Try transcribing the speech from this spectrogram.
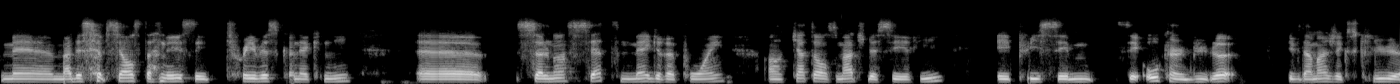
mais ma déception cette année, c'est Travis Konechny. seulement 7 maigres points en 14 matchs de série. Et puis, c'est aucun but. Là, évidemment, j'exclus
